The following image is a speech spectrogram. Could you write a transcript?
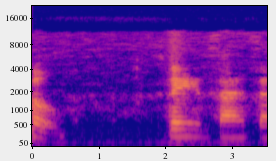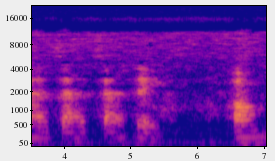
So, today is a sad, sad, sad, sad day. Um,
